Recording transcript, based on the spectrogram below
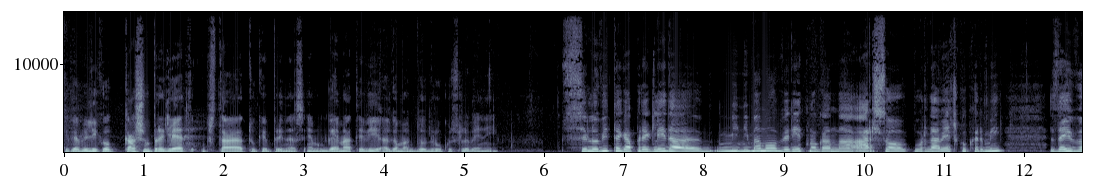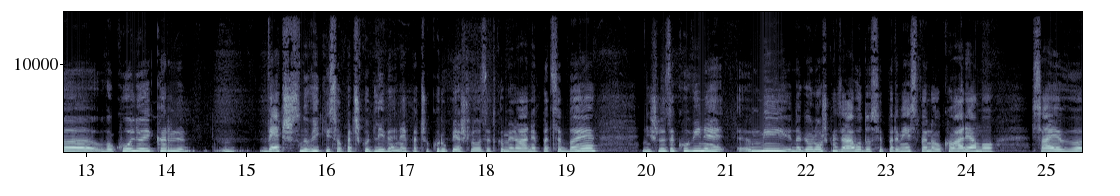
tega veliko. Kakšen pregled obstaja tukaj pri nas? Ga imate vi ali ga ima kdo drug v Sloveniji? Celovitega pregleda mi nimamo, verjetno ga ima Arso, morda več kot mi. Zdaj v, v okolju je kar več snovi, ki so pač škodljive. Ne? Pač v krupi je šlo za tako imenovane PCB-je, ni šlo za kovine. Mi na geološkem zavodu se prvenstveno ukvarjamo saj v,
